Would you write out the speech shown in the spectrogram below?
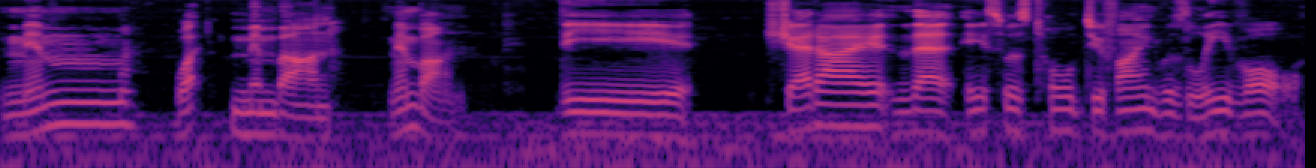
Mim. What? Mimban. Mimban. The Jedi that Ace was told to find was Lee Vol.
